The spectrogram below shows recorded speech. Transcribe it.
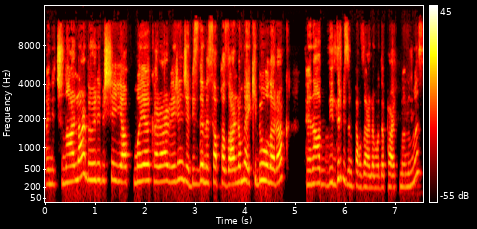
hani Çınarlar böyle bir şey yapmaya karar verince biz de mesela pazarlama ekibi olarak fena değildir bizim pazarlama departmanımız.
